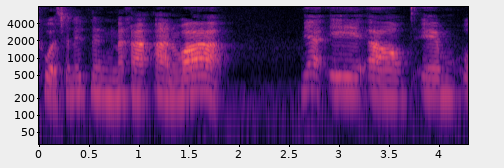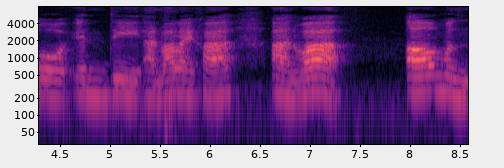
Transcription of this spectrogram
ถั่วชนิดหนึ่งนะคะ อ่านว่าเนี่ย A L M O N D อ่านว่าอะไรคะ อ่านว่า almond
